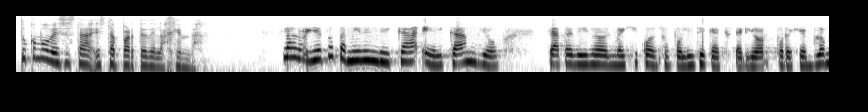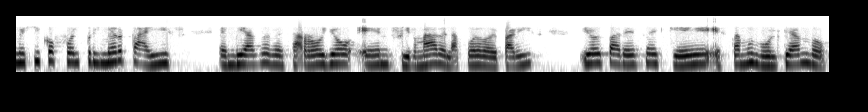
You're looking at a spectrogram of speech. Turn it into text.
¿Tú cómo ves esta esta parte de la agenda? Claro, y eso también indica el cambio que ha tenido en México en su política exterior. Por ejemplo, México fue el primer país en vías de desarrollo en firmar el Acuerdo de París y hoy parece que estamos volteando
